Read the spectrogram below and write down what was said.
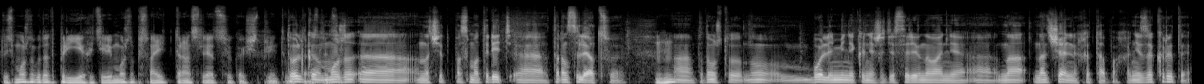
То есть можно куда-то приехать или можно посмотреть трансляцию, как сейчас принято? Только можно, э, значит, посмотреть э, трансляцию, угу. потому что, ну, более-менее, конечно, эти соревнования э, на начальных этапах, они закрыты.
